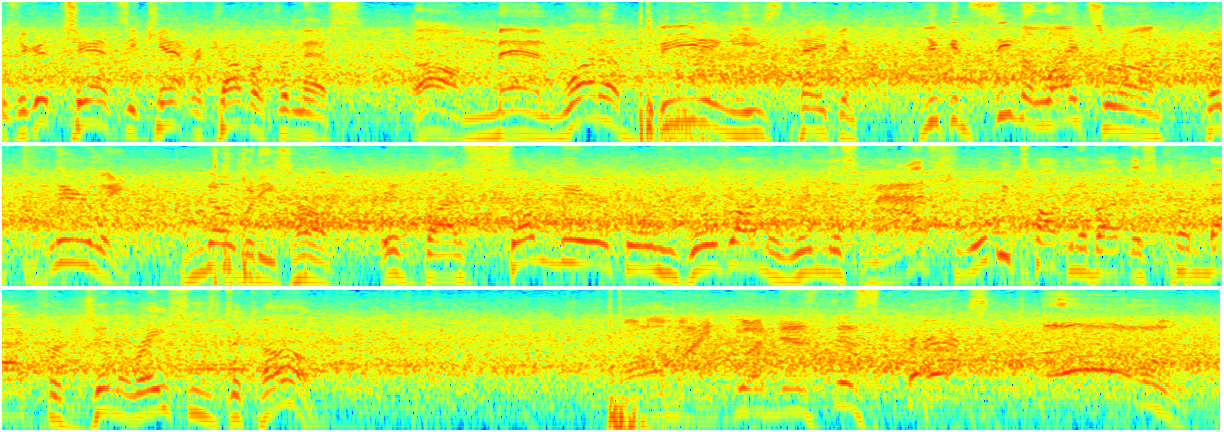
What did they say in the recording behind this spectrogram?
There's a good chance he can't recover from this. Oh, man, what a beating he's taken. You can see the lights are on, but clearly nobody's home. If by some miracle he goes on to win this match, we'll be talking about this comeback for generations to come. Oh, my goodness, this hurts. Oh!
